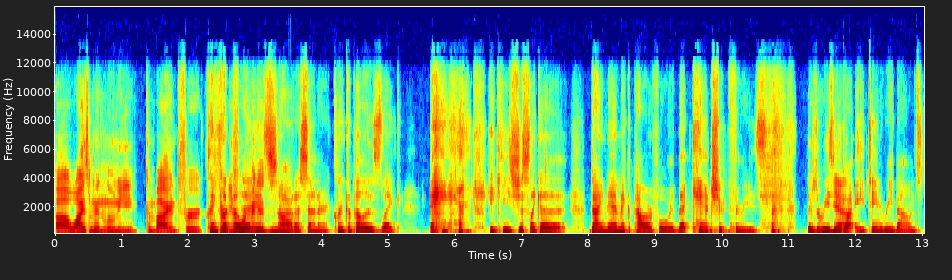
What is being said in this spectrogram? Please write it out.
uh, Wiseman and Looney combined for Clint 34 Capela minutes. is not a center. Clint Capela is like he, he's just like a dynamic power forward that can't shoot threes. There's a reason yeah. he got 18 rebounds.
